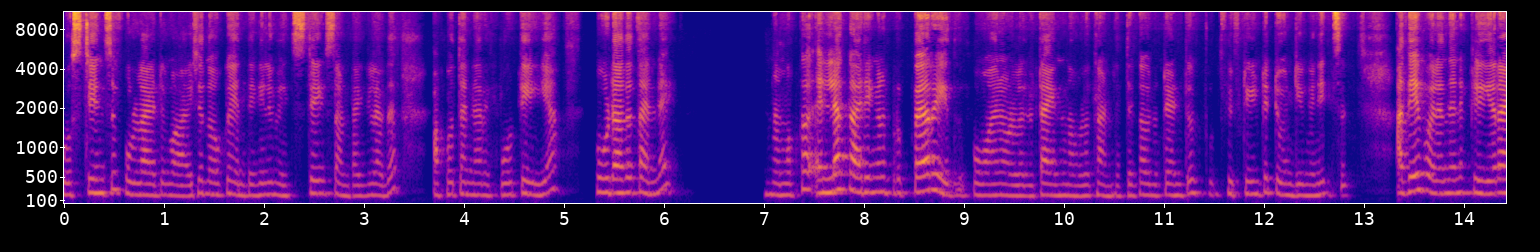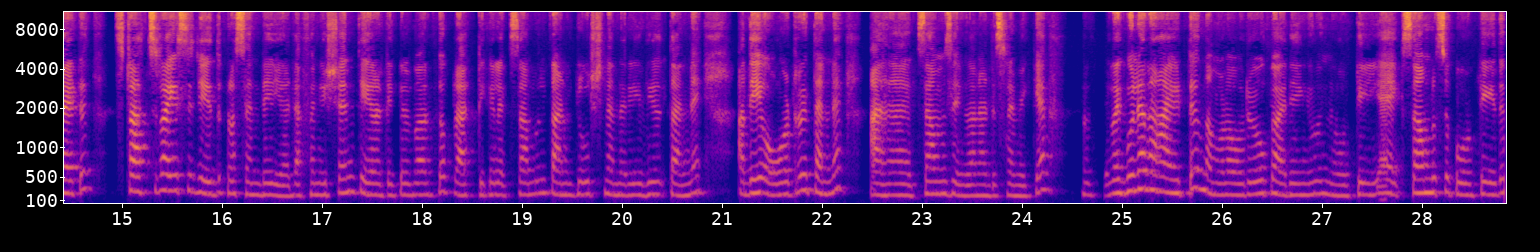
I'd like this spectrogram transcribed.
ക്വസ്റ്റ്യൻസ് ഫുള്ളായിട്ട് വായിച്ച് നോക്കുക. എന്തെങ്കിലും മിസ്റ്റേക്സ് ഉണ്ടെങ്കിൽ അത് അപ്പോൾ തന്നെ റിപ്പോർട്ട് ചെയ്യുക. കൂടാതെ തന്നെ നമുക്ക് എല്ലാ കാര്യങ്ങളും പ്രിപ്പയർ ചെയ്ത് പോകാനുള്ള ഒരു ടൈം നമ്മൾ കണ്ടെത്തുക. ഒരു ten to fifteen to twenty minutes അതേപോലെ തന്നെ ക്ലിയർ ആയിട്ട് സ്ട്രക്ചറൈസ് ചെയ്ത് പ്രസന്റ് ചെയ്യുക. Definition theoretical work practical example conclusion എന്ന രീതിയിൽ തന്നെ അതേ ഓർഡറിൽ തന്നെ എക്സാംസ് എഴുതാനായിട്ട് ശ്രമിക്കുക. റെഗുലർ ആയിട്ട് നമ്മൾ ഓരോ കാര്യങ്ങളും നോട്ട് ചെയ്യുക. എക്സാമ്പിൾസ് കോട്ട് ചെയ്ത്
